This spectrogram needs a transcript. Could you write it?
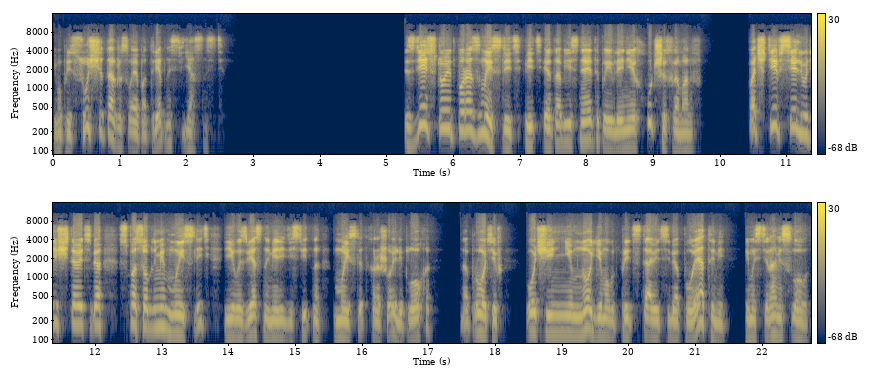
ему присуща также своя потребность в ясности. Здесь стоит поразмыслить, ведь это объясняет и появление худших романов. Почти все люди считают себя способными мыслить, и в известной мере действительно мыслят, хорошо или плохо. Напротив, очень немногие могут представить себя поэтами и мастерами слова.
